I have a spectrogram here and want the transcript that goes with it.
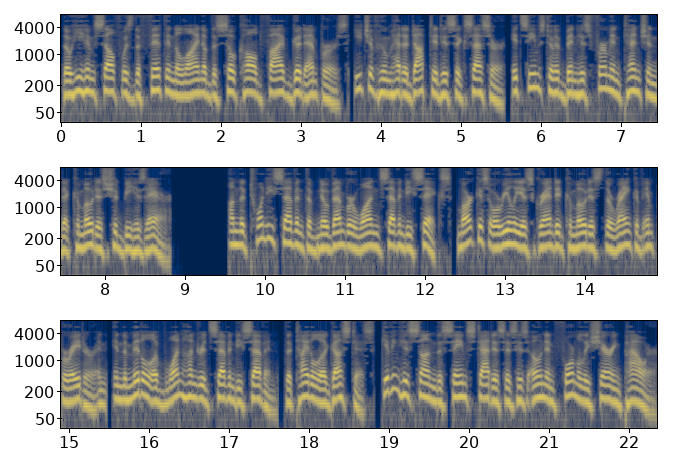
though he himself was the fifth in the line of the so-called five good emperors, each of whom had adopted his successor, it seems to have been his firm intention that Commodus should be his heir. On 27 November 176, Marcus Aurelius granted Commodus the rank of imperator and, in the middle of 177, the title Augustus, giving his son the same status as his own and formally sharing power.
